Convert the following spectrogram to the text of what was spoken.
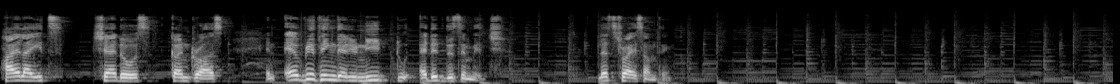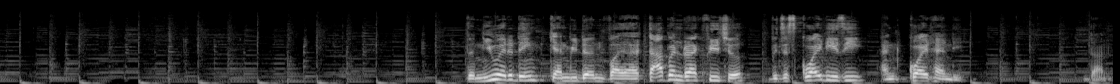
highlights, shadows, contrast and everything that you need to edit this image. Let's try something. The new editing can be done via a tap and drag feature which is quite easy and quite handy. Done.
